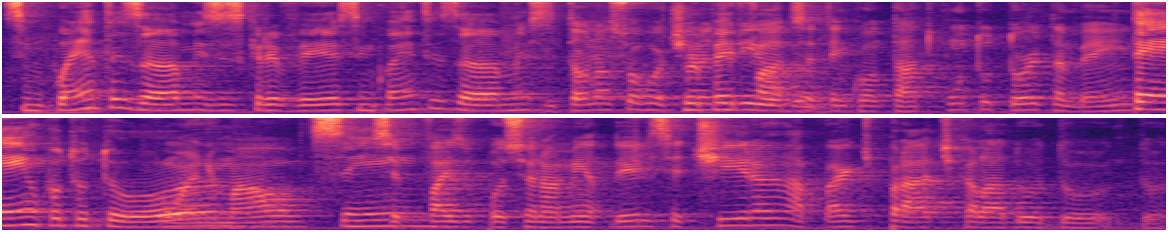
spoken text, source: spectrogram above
50 exames, escrever 50 exames. Então, na sua rotina, de período. fato, você tem contato com o tutor também, Tenho com o tutor. com o animal. Sim. Você faz o posicionamento dele, você tira a parte prática lá do, do- do-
